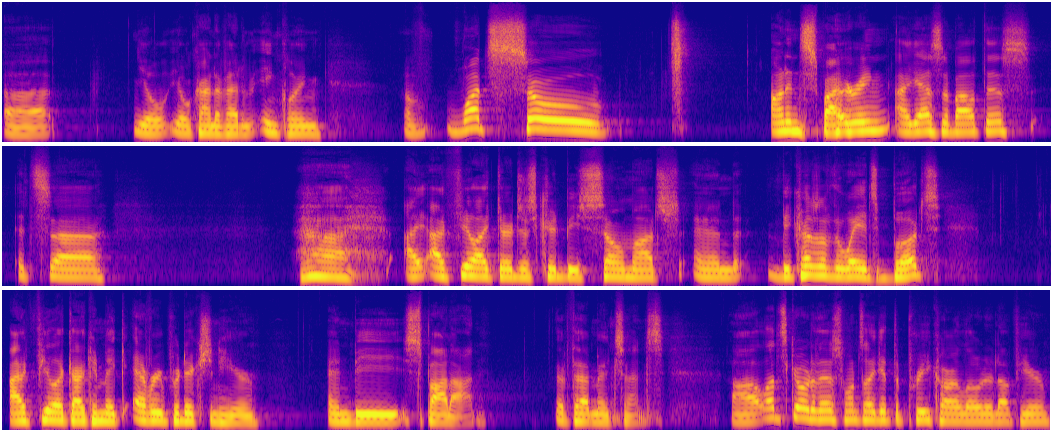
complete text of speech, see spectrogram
uh, you'll you'll kind of have an inkling of what's so uninspiring, I guess, about this. It's uh, I, I feel like there just could be so much. And because of the way it's booked, I feel like I can make every prediction here and be spot on, if that makes sense. Uh, let's go to this once I get the pre car loaded up here.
